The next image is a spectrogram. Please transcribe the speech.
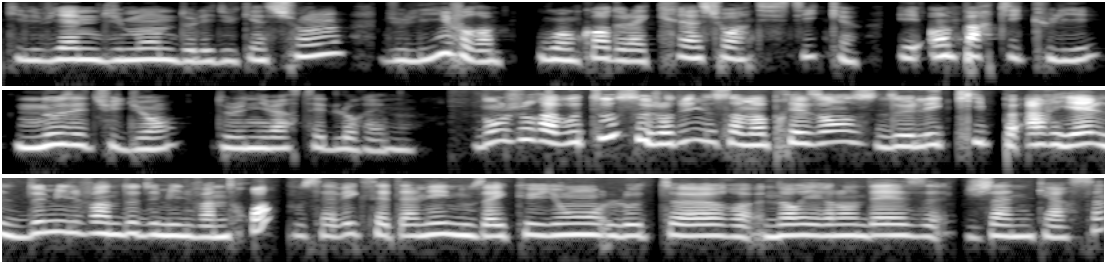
qu'ils viennent du monde de l'éducation, du livre ou encore de la création artistique, et en particulier nos étudiants de l'Université de Lorraine. Bonjour à vous tous. Aujourd'hui, nous sommes en présence de l'équipe Ariel 2022-2023. Vous savez que cette année, nous accueillons l'auteur nord-irlandaise Jeanne Carson,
